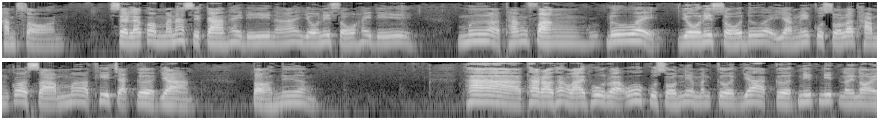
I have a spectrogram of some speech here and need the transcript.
คำสอน เสร็จแล้วก็มนสิการให้ดีนะ โยนิโสให้ดี เมื่อทั้งฟังด้วยโยนิโสด้วย อย่างนี้กุศลธรรมก็สามารถที่จะเกิดอย่างต่อเนื่อง ถ้าถ้าเราทั้งหลายพูดว่า โอ้กุศลเนี่ยมันเกิดยากเกิดนิดนิดหน่อยหน่อย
